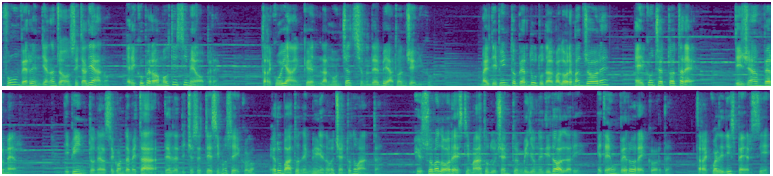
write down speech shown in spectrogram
Fu un vero Indiana Jones italiano e recuperò moltissime opere tra cui anche l'Annunciazione del Beato Angelico. Ma il dipinto perduto dal valore maggiore è il concetto a tre di Jean Vermeer, dipinto nella seconda metà del XVII secolo e rubato nel 1990. Il suo valore è stimato 200 milioni di dollari ed è un vero record. Tra quelli dispersi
